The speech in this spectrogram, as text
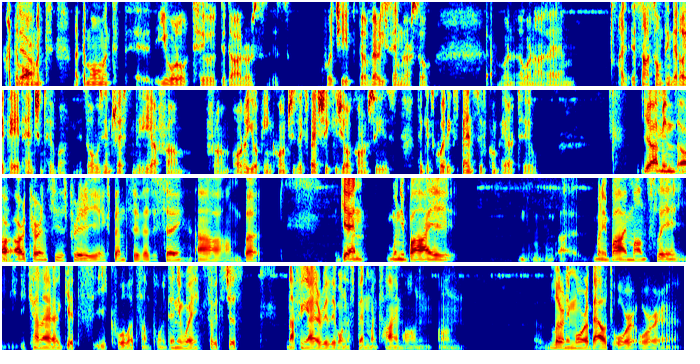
At the yeah. moment, at the moment, uh, euro to the dollars is quite cheap. They're very similar, so yeah. we're we're not. Um, it's not something that I pay attention to, but it's always interesting to hear from from other European countries, especially because your currency is. I think it's quite expensive compared to. Yeah, I mean, our, our currency is pretty expensive, as you say. Um, but again, when you buy when you buy monthly, it kind of gets equal at some point anyway. So it's just nothing I really want to spend my time on on learning more about or or uh,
